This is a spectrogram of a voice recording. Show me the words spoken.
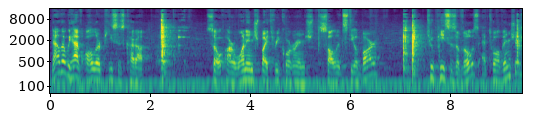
Now that we have all our pieces cut up, so our one inch by three quarter inch solid steel bar, two pieces of those at 12 inches,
